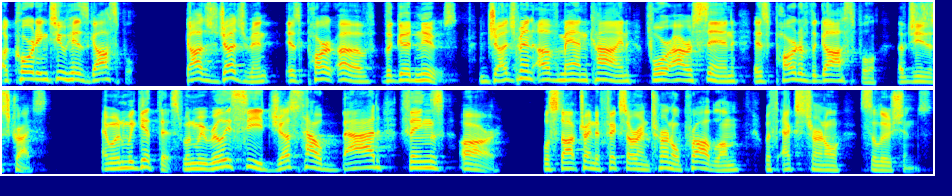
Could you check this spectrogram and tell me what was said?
according to his gospel. God's judgment is part of the good news. Judgment of mankind for our sin is part of the gospel of Jesus Christ. And when we get this, when we really see just how bad things are, we'll stop trying to fix our internal problem with external solutions.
